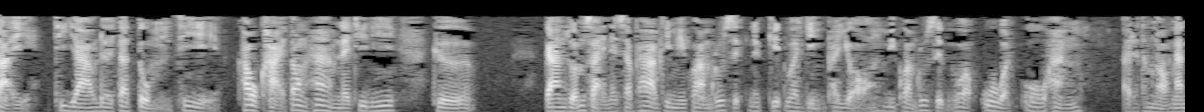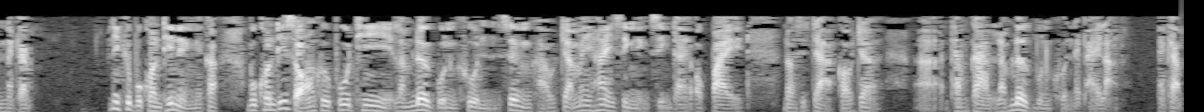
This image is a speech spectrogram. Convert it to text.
ใส่ที่ยาวเลยตาตุ่มที่ เข้าข่ายต้องห้ามในที่นี้คือการสวมใส่ในสภาพที่มีความรู้สึกนึกคิดว่าหยิ่งพยอง มีความรู้สึกว่าอวดโอหังอะไรทำนองนั้นนะครับ นี่คือบุคคลที่หนึ่งนะครับ บุคคลที่สองคือผู้ที่ลำเลิกบุญคุณ ซึ่งเขาจะไม่ให้สิ่งหนึ่งสิ่งใดออกไป นอกจากเขาจะทำการลำเลิกบุญคุณในภายหลังนะครับ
